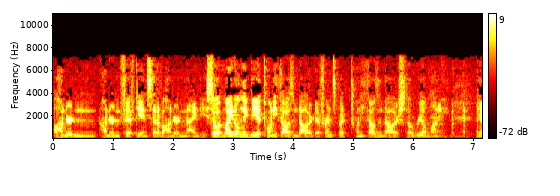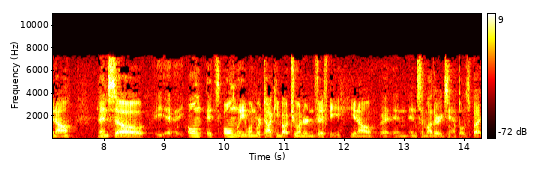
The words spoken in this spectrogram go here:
100 and, 150 instead of 190. So it might only be a $20,000 difference, but $20,000 is still real money, you know. And so it's only when we're talking about 250, you know, in, in some other examples. But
